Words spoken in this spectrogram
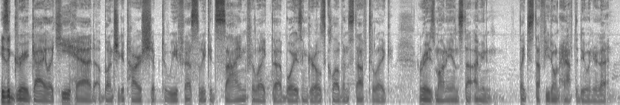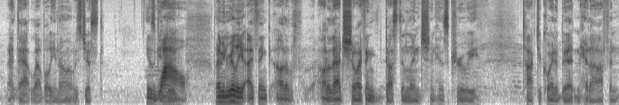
he's a great guy. Like he had a bunch of guitars shipped to WeFest so we could sign for like the Boys and Girls Club and stuff to like raise money and stuff. I mean, like stuff you don't have to do when you're that at that level. You know, it was just he was a good dude. Wow. But I mean, really, I think out of out of that show, I think Dustin Lynch and his crew he talked to quite a bit and hit off, and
